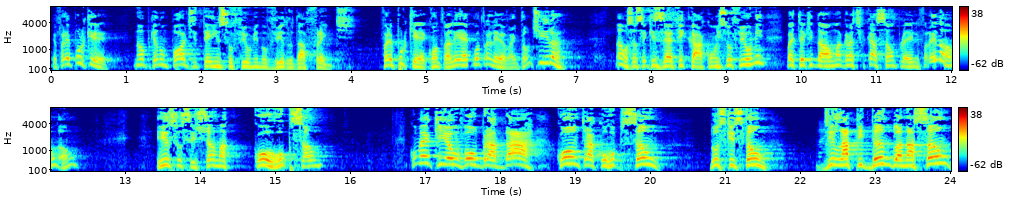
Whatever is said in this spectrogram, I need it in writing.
Eu falei: Por quê? Não, porque não pode ter isso filme no vidro da frente. Falei, por quê? É contra a lei? É contra a lei. Vai, então tira. Não, se você quiser ficar com isso filme, vai ter que dar uma gratificação para ele. Falei, não, não. Isso se chama corrupção. Como é que eu vou bradar contra a corrupção dos que estão dilapidando a nação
